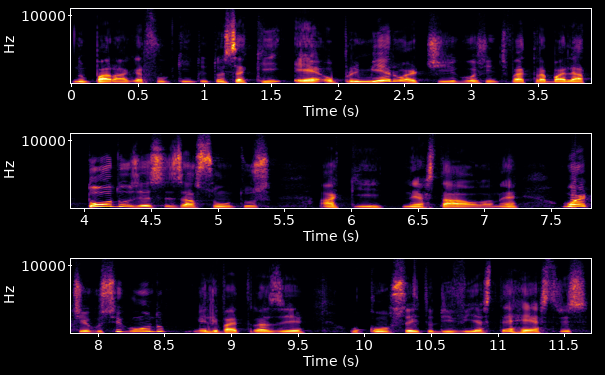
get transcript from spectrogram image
no parágrafo 5. Então, esse aqui é o primeiro artigo, a gente vai trabalhar todos esses assuntos aqui nesta aula. Né? O artigo 2 ele vai trazer o conceito de vias terrestres,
